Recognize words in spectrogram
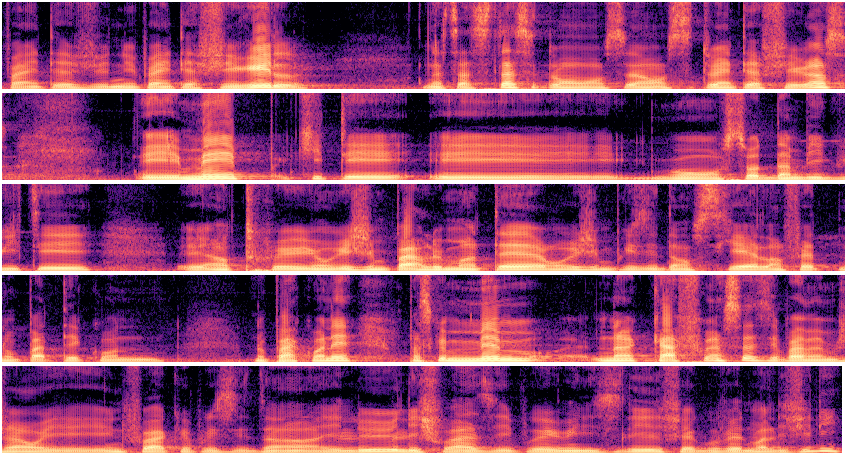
pas intervenu, pas interférer. Dans ça, c'est une interférence. Et, mais qui était une sorte d'ambiguïté entre un régime parlementaire, un régime présidentiel, en fait, nous pas qu'on nous pas connaît. Parce que même dans le cas français c'est pas même genre une fois que le président élu il choisit premier ministre il fait gouvernement il finit.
